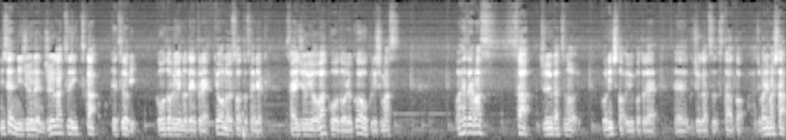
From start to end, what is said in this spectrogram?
2020年10月5日、月曜日、豪ドル円のデイトレ、今日の予想と戦略、最重要は行動力をお送りします。おはようございます。さあ、10月の5日ということで、えー10月スタート始まりました。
